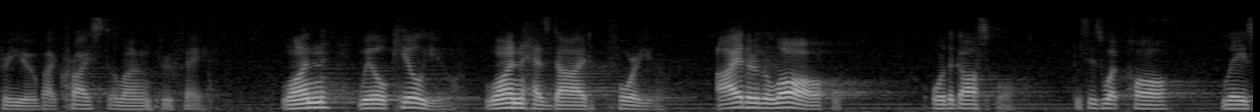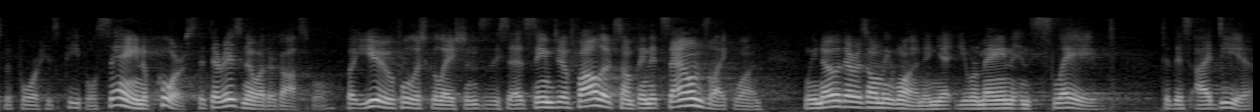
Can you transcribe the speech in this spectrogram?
for you by Christ alone through faith. One will kill you, one has died for you. Either the law or the gospel. This is what Paul lays before his people, saying, of course, that there is no other gospel. But you, foolish Galatians, as he says, seem to have followed something that sounds like one. We know there is only one, and yet you remain enslaved to this idea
